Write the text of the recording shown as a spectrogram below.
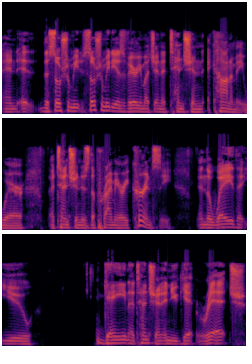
And it, the social media social media is very much an attention economy, where attention is the primary currency, and the way that you gain attention and you get rich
